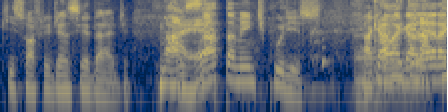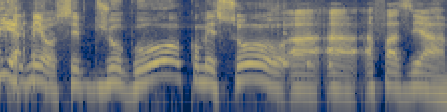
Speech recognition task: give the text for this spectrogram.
que sofre de ansiedade. Ah, é? Exatamente por isso. Aquela Carne galera que, meu, você jogou, começou a, a, a fazer a,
